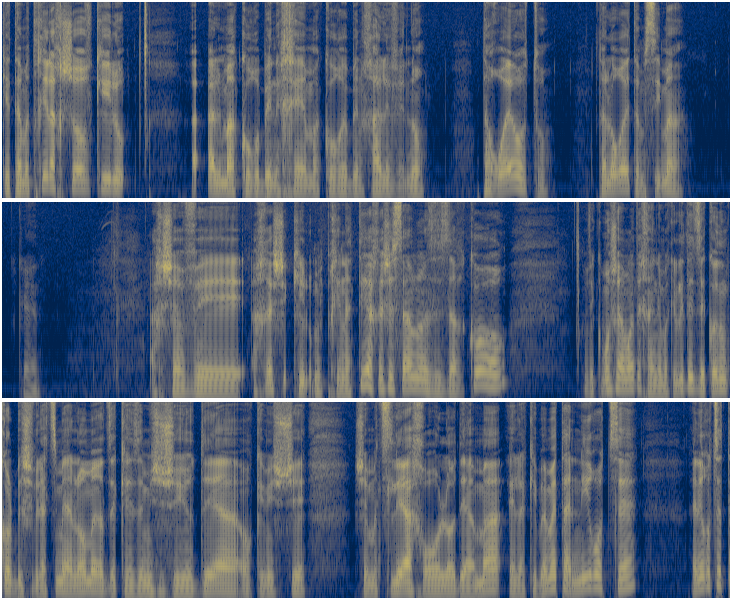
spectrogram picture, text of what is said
כי אתה מתחיל לחשוב כאילו על מה קורה ביניכם, מה קורה בינך לבינו. אתה רואה אותו, אתה לא רואה את המשימה. כן, עכשיו, אה, אחרי ש... כאילו, מבחינתי, אחרי ששמנו על זה זרקור, וכמו שאמרתי לך, אני מקליט את זה קודם כל בשביל עצמי, אני לא אומר את זה כאיזה מישהו שיודע, או כמישהו ש... שמצליח, או לא יודע מה, אלא כי באמת אני רוצה, אני רוצה את.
